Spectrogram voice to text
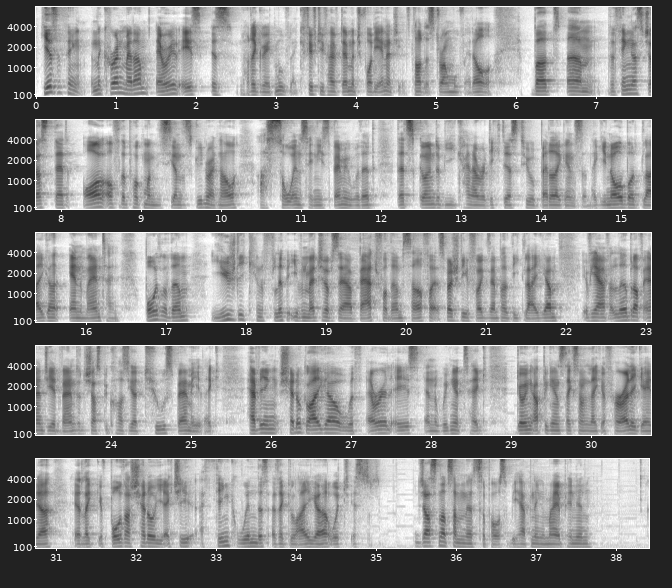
Here's the thing, in the current meta, Aerial Ace is not a great move, like 55 damage for the energy, it's not a strong move at all. But um, the thing is just that all of the Pokemon you see on the screen right now are so insanely spammy with it that's going to be kind of ridiculous to battle against them. Like you know about Gligar and Mantine. Both of them usually can flip even matchups that are bad for themselves, especially for example the Gligar. If you have a little bit of energy advantage just because you're too spammy. Like having Shadow Gligar with Aerial Ace and Wing Attack going up against like something like a Feraligatr, uh, like if both are Shadow, you actually I think win this as a Gligar, which is just not something that's supposed to be happening in my opinion.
